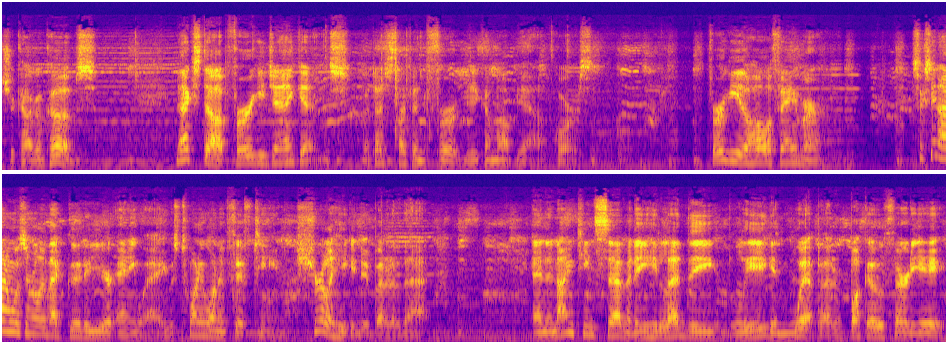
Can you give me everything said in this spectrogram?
Chicago Cubs. Next up, Fergie Jenkins. But I just type in Ferg, did he come up? Yeah, of course. Fergie, the Hall of Famer. 69 wasn't really that good a year anyway. He was 21 and 15. Surely he can do better than that. And in 1970, he led the league in whip at a buck 38.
